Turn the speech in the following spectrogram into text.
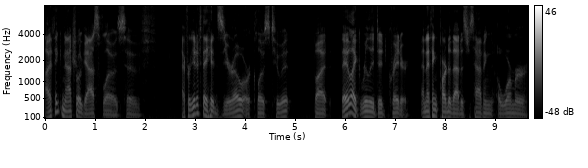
I think natural gas flows have I forget if they hit zero or close to it, but they like really did crater. And I think part of that is just having a warmer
